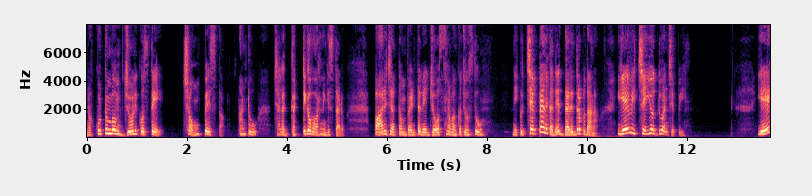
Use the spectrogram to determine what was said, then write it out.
నా కుటుంబం జోలికొస్తే చంపేస్తా అంటూ చాలా గట్టిగా వార్నింగ్ ఇస్తాడు. పారిజాతం వెంటనే జ్యోత్స్న వంక చూస్తూ నీకు చెప్పాను కదే దరిద్రపు దాన. ఏమి చెయ్యొద్దు అని చెప్పి. ఏ?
